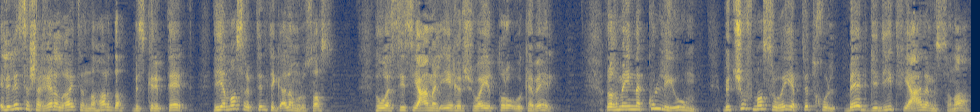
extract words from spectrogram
اللي لسه شغالة لغاية النهاردة بسكريبتات. هي مصر بتنتج قلم رصاص. هو السيسي عمل إيه غير شوية طرق وكباري؟ رغم إنك كل يوم بتشوف مصر وهي بتدخل باب جديد في عالم الصناعة.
